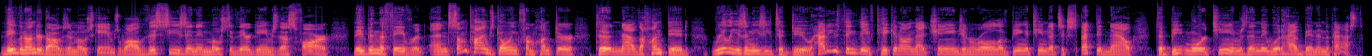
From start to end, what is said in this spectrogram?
they've been underdogs in most games, while this season, in most of their games thus far, they've been the favorite. And sometimes going from hunter to now the hunted really isn't easy to do. How do you think they've taken on that change and role of being a team that's expected now to beat more teams than they would have been in the past?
